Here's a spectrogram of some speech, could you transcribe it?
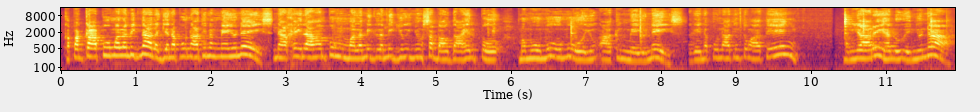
Kapag ka po malamig na, lagyan na po natin ng mayonnaise. Kinakailangan pong malamig-lamig yung inyong sabaw dahil po mamumuumuo yung ating mayonnaise. Lagay na po natin itong ating mangyari, haluin nyo na.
